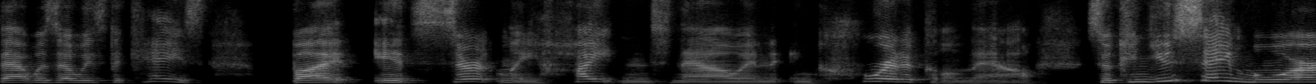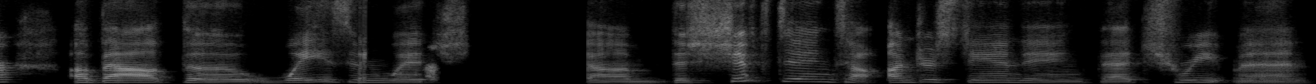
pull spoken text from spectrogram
that was always the case but it's certainly heightened now and, and critical now. So can you say more about the ways in which um, the shifting to understanding that treatment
